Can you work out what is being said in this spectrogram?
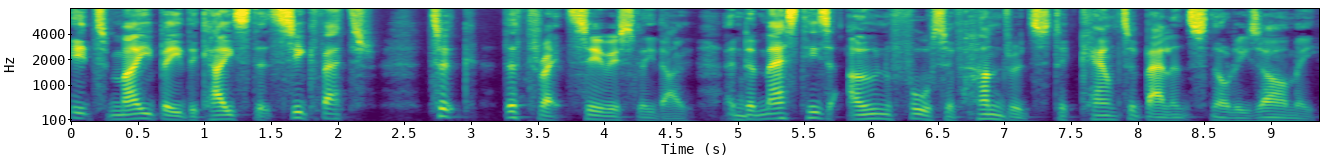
It may be the case that Sigvatr took the threat seriously, though, and amassed his own force of hundreds to counterbalance Snorri's army,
